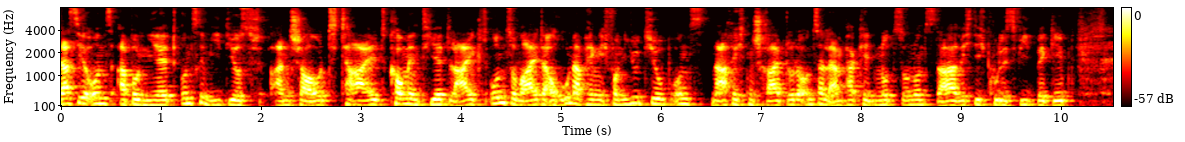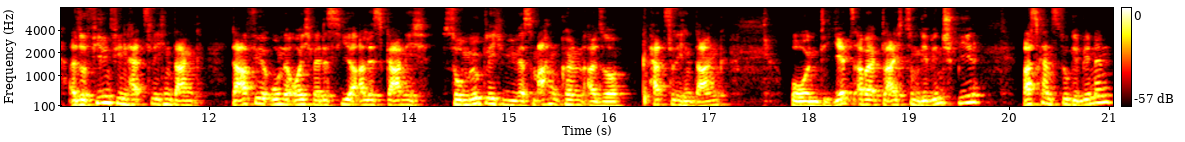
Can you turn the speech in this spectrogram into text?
dass ihr uns abonniert, unsere Videos anschaut, teilt, kommentiert, liked und so weiter, auch unabhängig von YouTube uns Nachrichten schreibt oder unser Lernpaket nutzt und uns da richtig cooles Feedback gibt. Also vielen, vielen herzlichen Dank dafür. Ohne euch wäre das hier alles gar nicht so möglich, wie wir es machen können. Also herzlichen Dank. Und jetzt aber gleich zum Gewinnspiel. Was kannst du gewinnen?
